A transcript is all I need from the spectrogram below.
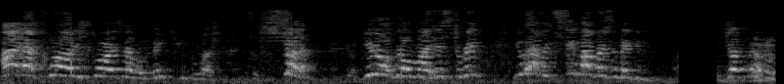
I had quality scores that will make you blush. So shut up. You don't know my history. You haven't seen my resume. You f-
